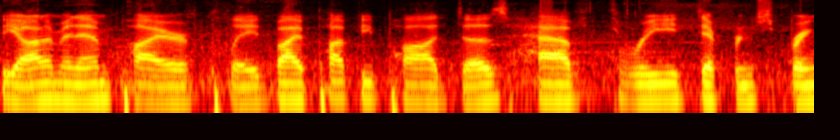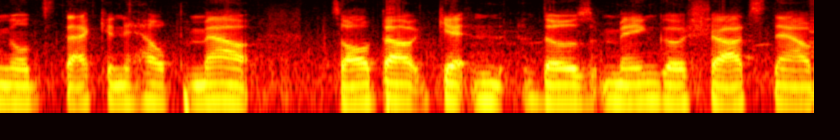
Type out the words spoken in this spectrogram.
The Ottoman Empire, played by Puppy Paw, does have three different Springalds that can help him out. It's all about getting those mango shots now.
